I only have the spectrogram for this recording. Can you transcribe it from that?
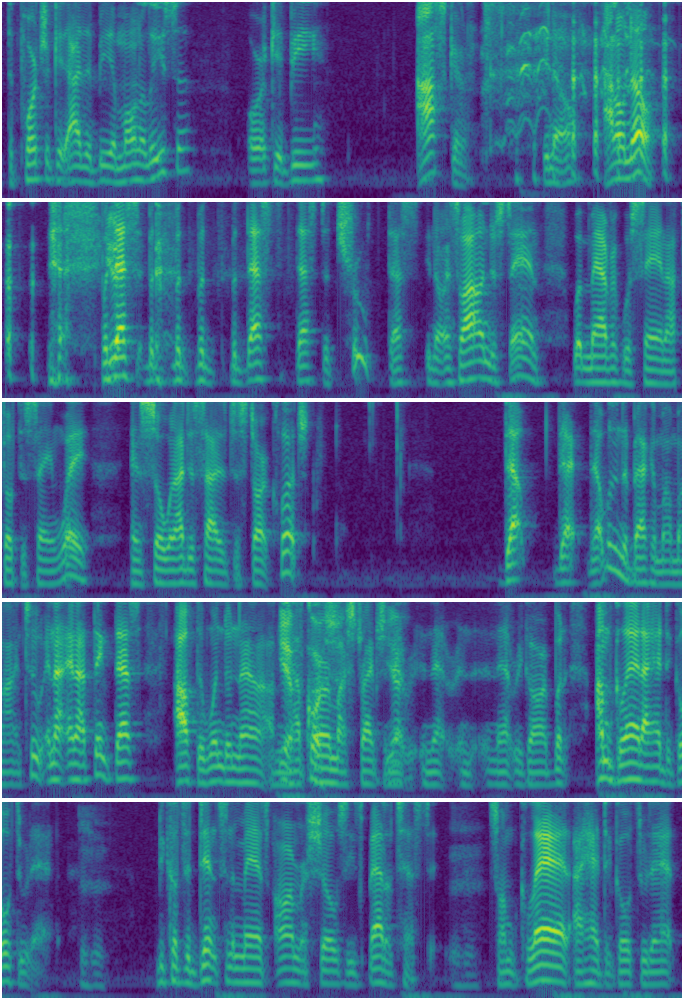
The portrait could either be a Mona Lisa or it could be Oscar. You know, I don't know. but that's but but but but that's that's the truth. That's you know, and so I understand what Maverick was saying. I felt the same way. And so when I decided to start Klutch, that that that was in the back of my mind too. And I and I think that's out the window now. I mean, Yeah, I've course. earned my stripes in Yeah. that in that in, in that regard. But I'm glad I had to go through that Mhm. because the dents in the man's armor shows he's battle tested. Mhm. So I'm glad I had to go through that.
